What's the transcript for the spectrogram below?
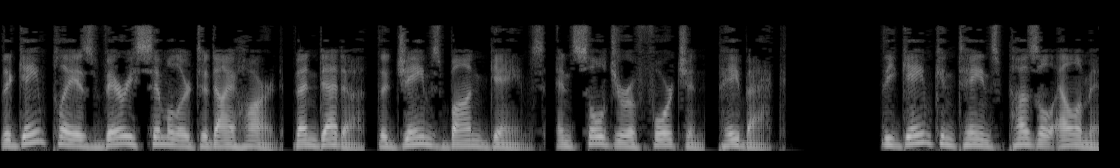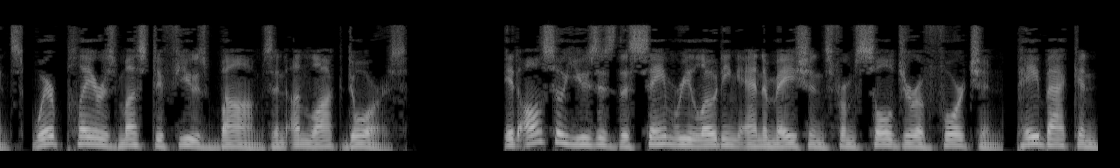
The gameplay is very similar to Die Hard, Vendetta, the James Bond games, and Soldier of Fortune, Payback. The game contains puzzle elements, where players must defuse bombs and unlock doors. It also uses the same reloading animations from Soldier of Fortune, Payback and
